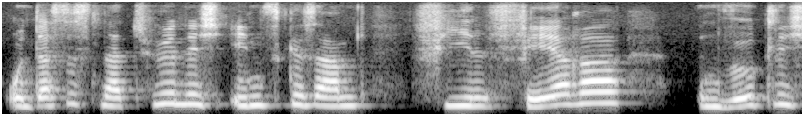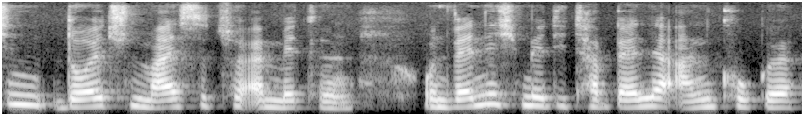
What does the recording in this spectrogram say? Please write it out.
Und das ist natürlich insgesamt viel fairer, einen wirklichen deutschen Meister zu ermitteln. Und wenn ich mir die Tabelle angucke,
